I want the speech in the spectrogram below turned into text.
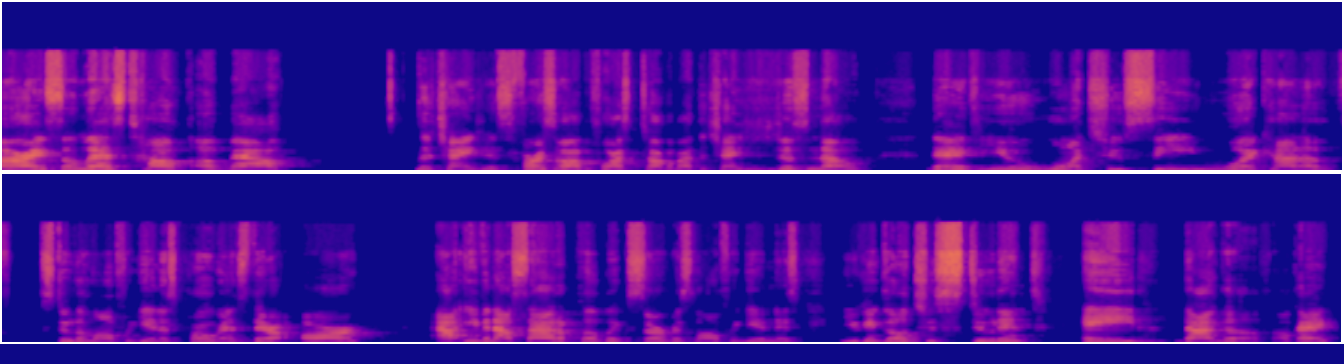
All right, so let's talk about the changes. First of all, before I talk about the changes, just know that if you want to see what kind of student loan forgiveness programs there are, even outside of public service loan forgiveness, you can go to studentaid.gov. Okay.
